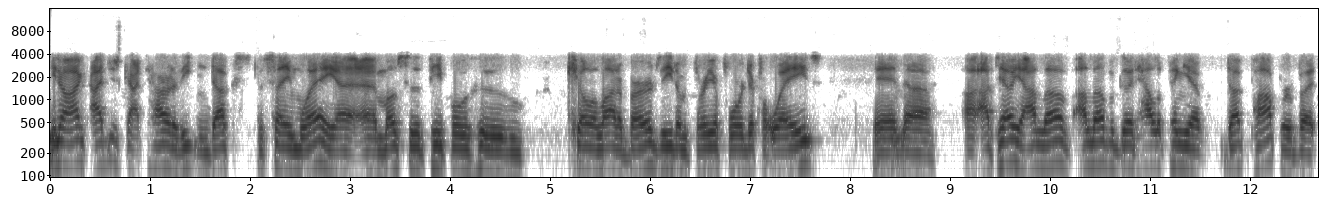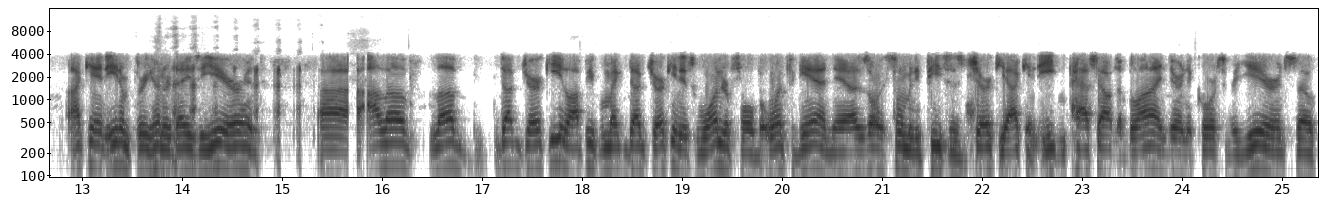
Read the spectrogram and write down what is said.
you know I, I just got tired of eating ducks the same way. Uh, uh, most of the people who kill a lot of birds eat them three or four different ways, and uh, I, I tell you, I love I love a good jalapeno duck popper, but I can't eat them 300 days a year, and uh, I love love duck jerky. A lot of people make duck jerky, and it's wonderful. But once again, yeah, there's only so many pieces of jerky I can eat and pass out in the blind during the course of a year, and so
